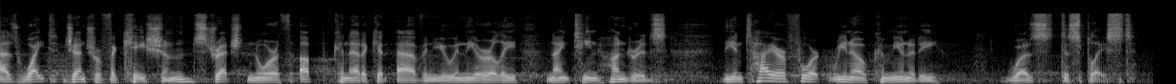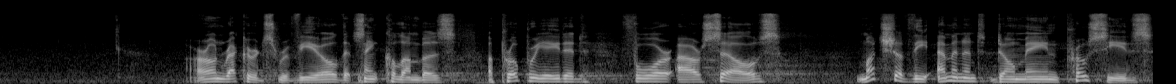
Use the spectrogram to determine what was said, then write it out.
As white gentrification stretched north up Connecticut Avenue in the early 1900s, the entire Fort Reno community was displaced. Our own records reveal that St. Columba's appropriated for ourselves much of the eminent domain proceeds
